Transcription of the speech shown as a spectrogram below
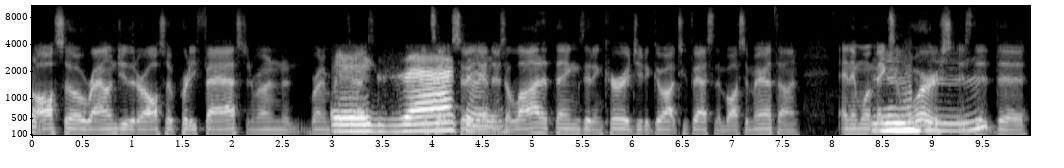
are also around you that are also pretty fast and running running pretty fast. And Exactly. so, so yeah, there's a lot of things that encourage you to go out too fast in the Boston Marathon. And then what makes Mm-hmm. it worse is that the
